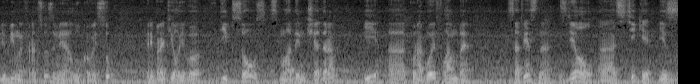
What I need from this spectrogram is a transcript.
любимый французами луковый суп, превратил его в дип соус с молодым чеддером и а, курагой фламбе. Соответственно, сделал а, стики из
